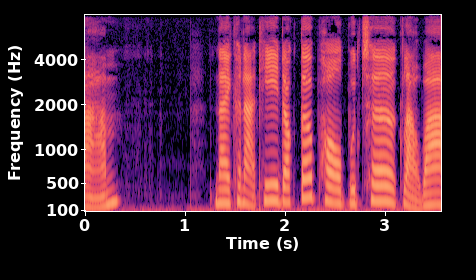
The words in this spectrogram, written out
ลาม ในขณะที่ดรพอลบูเชอร์กล่าวว่า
